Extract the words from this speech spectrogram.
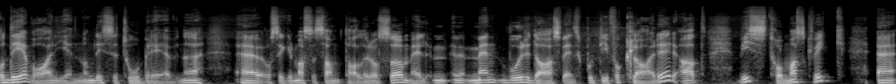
Og det var gjennom disse to brevene, eh, og sikkert masse samtaler også, men hvor da svensk politi forklarer at hvis Thomas Quick eh,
